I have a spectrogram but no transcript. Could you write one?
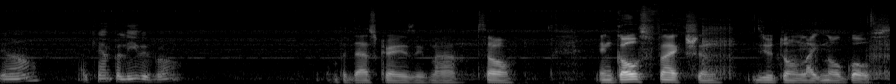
You know? I can't believe it, bro. But that's crazy, man. So, in ghost faction, you don't like no ghosts.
